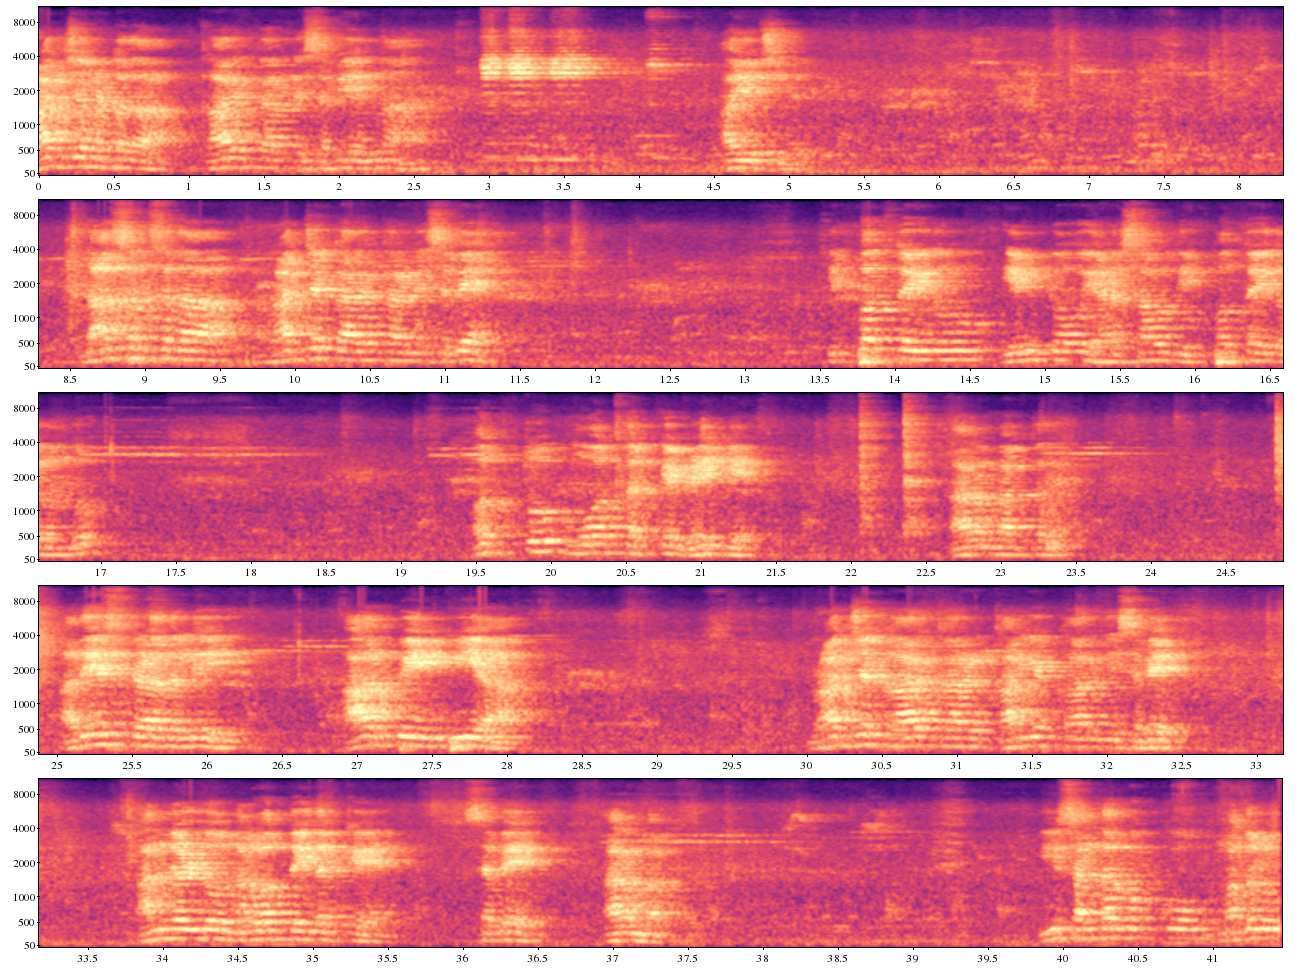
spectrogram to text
ರಾಜ್ಯ ಮಟ್ಟದ ಕಾರ್ಯಕಾರಿಣಿ ಸಭೆಯನ್ನು ಆಯೋಜಿಸಿದೆ. ದಾಸಂಸದ ರಾಜ್ಯ ಕಾರ್ಯಕಾರಿಣಿ ಸಭೆ ಇಪ್ಪತ್ತೈದು ಎಂಟು ಎರಡ್ ಸಾವಿರದ ಇಪ್ಪತ್ತೈದರಂದು ಹತ್ತು ಮೂವತ್ತಕ್ಕೆ ಬೆಳಿಗ್ಗೆ ಆರಂಭ ಆಗ್ತದೆ. ಅದೇ ಸ್ಥಳದಲ್ಲಿ ಆರ್ ಪಿ ಬಿಯ ರಾಜ್ಯ ಕಾರ್ಯಕಾರ, ಕಾರ್ಯಕಾರಿಣಿ ಸಭೆ ಹನ್ನೆರಡು ನಲವತ್ತೈದಕ್ಕೆ ಸಭೆ ಆರಂಭ ಆಗ್ತದೆ. ಈ ಸಂದರ್ಭಕ್ಕೂ ಮೊದಲು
